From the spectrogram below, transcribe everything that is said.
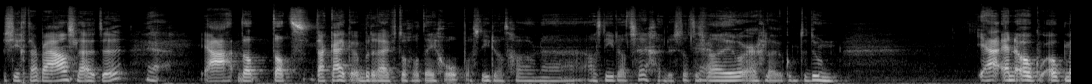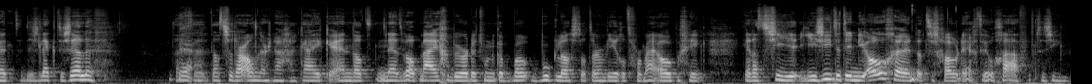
zich daarbij aansluiten. Ja ja, dat, dat, daar kijken bedrijven toch wel tegenop als die dat gewoon uh, als die dat zeggen. Dus dat is wel heel erg leuk om te doen. Ja, en ook, ook met de dyslecten zelf. Dat, ja. dat ze daar anders naar gaan kijken. En dat net wat mij gebeurde toen ik het boek las, dat er een wereld voor mij open ging. Ja, dat zie je. Je ziet het in die ogen en dat is gewoon echt heel gaaf om te zien.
